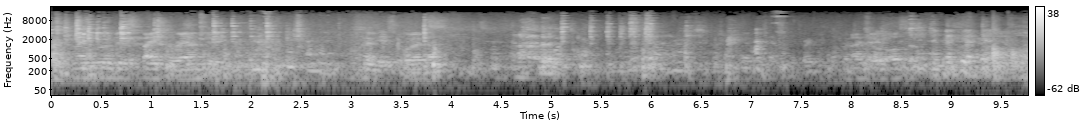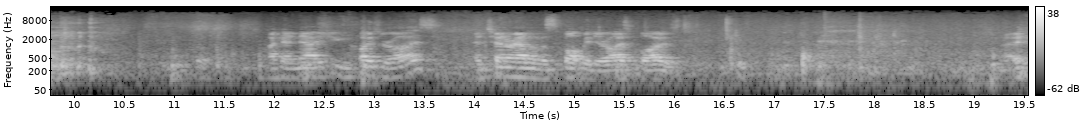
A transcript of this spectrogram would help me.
Make a little bit of space around you. Hope this works. Okay, awesome. Okay, now if you can close your eyes and turn around on the spot with your eyes closed. Okay.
